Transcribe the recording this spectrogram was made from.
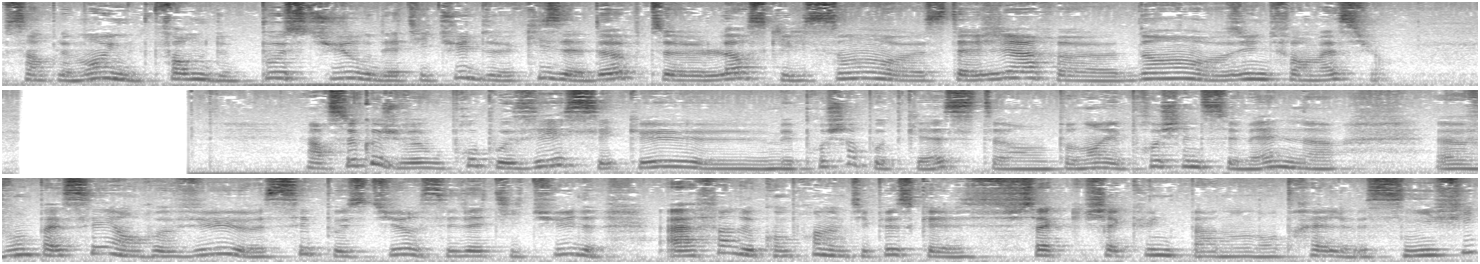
simplement une forme de posture ou d'attitude qu'ils adoptent lorsqu'ils sont stagiaires dans une formation. Alors ce que je vais vous proposer, c'est que mes prochains podcasts, pendant les prochaines semaines, vont passer en revue euh, ces postures, ces attitudes, afin de comprendre un petit peu ce que chacune d'entre elles signifie,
